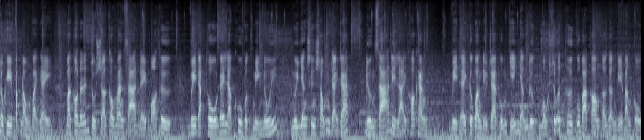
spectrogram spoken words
Sau khi phát động vài ngày, bà con đã đến trụ sở công an xã để bỏ thư. Vì đặc thù đây là khu vực miền núi, người dân sinh sống rải rác, đường xá đi lại khó khăn. Vì thế cơ quan điều tra cũng chỉ nhận được một số ít thư của bà con ở gần địa bàn cũ.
